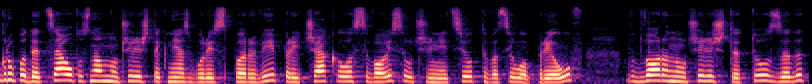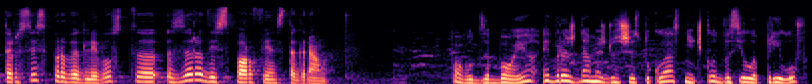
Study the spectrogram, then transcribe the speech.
Група деца от основно училище княз Борис I причакала свои съученици от Васил Априлов в двора на училището, за да търси справедливост заради спор в Инстаграм. Повод за боя е връжда между шестокласничка от Васила Прилов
